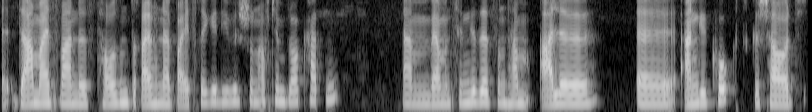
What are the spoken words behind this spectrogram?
äh, damals waren das 1300 Beiträge, die wir schon auf dem Blog hatten. Ähm, wir haben uns hingesetzt und haben alle äh, angeguckt, geschaut,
